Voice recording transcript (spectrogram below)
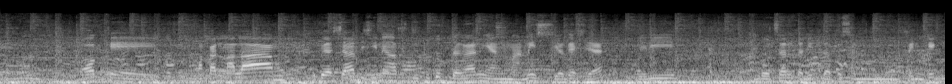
Oke, makan malam biasa di sini harus ditutup dengan yang manis ya guys ya. Jadi Brocan tadi udah pesen pancake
